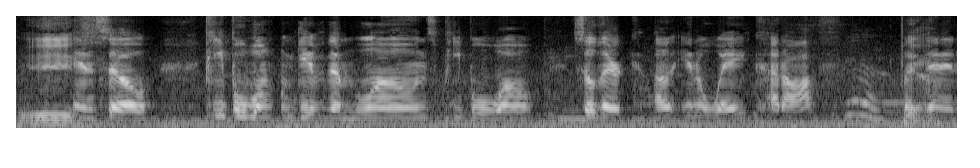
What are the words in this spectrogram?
Jeez. And so people won't give them loans. People won't. So they're uh, in a way cut off. But yeah. then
